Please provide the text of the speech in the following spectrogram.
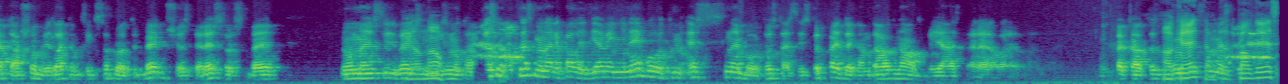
tā kā šobrīd, laikam, cik saprotu, ir beigušies tie resursi, bet uh, Nu, mēs veiksmīgi izmantojam. Tas, tas man arī palīdz. Ja viņi nebūtu, es nebūtu uztaisījis. Tur pietiekami daudz naudas bija jāiztērē. Lai, Tā kā tas okay, tam, mēs... paldies,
